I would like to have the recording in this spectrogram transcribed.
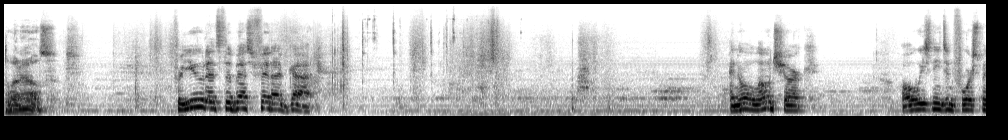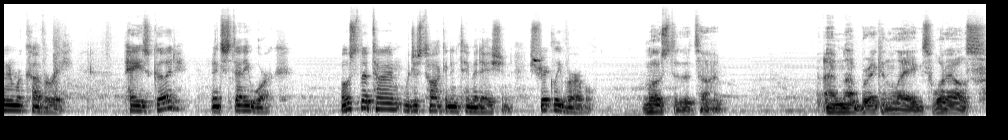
What else? For you, that's the best fit I've got. I know a loan shark always needs enforcement and recovery. Pays good, and it's steady work. Most of the time, we're just talking intimidation, strictly verbal. Most of the time. I'm not breaking legs. What else?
